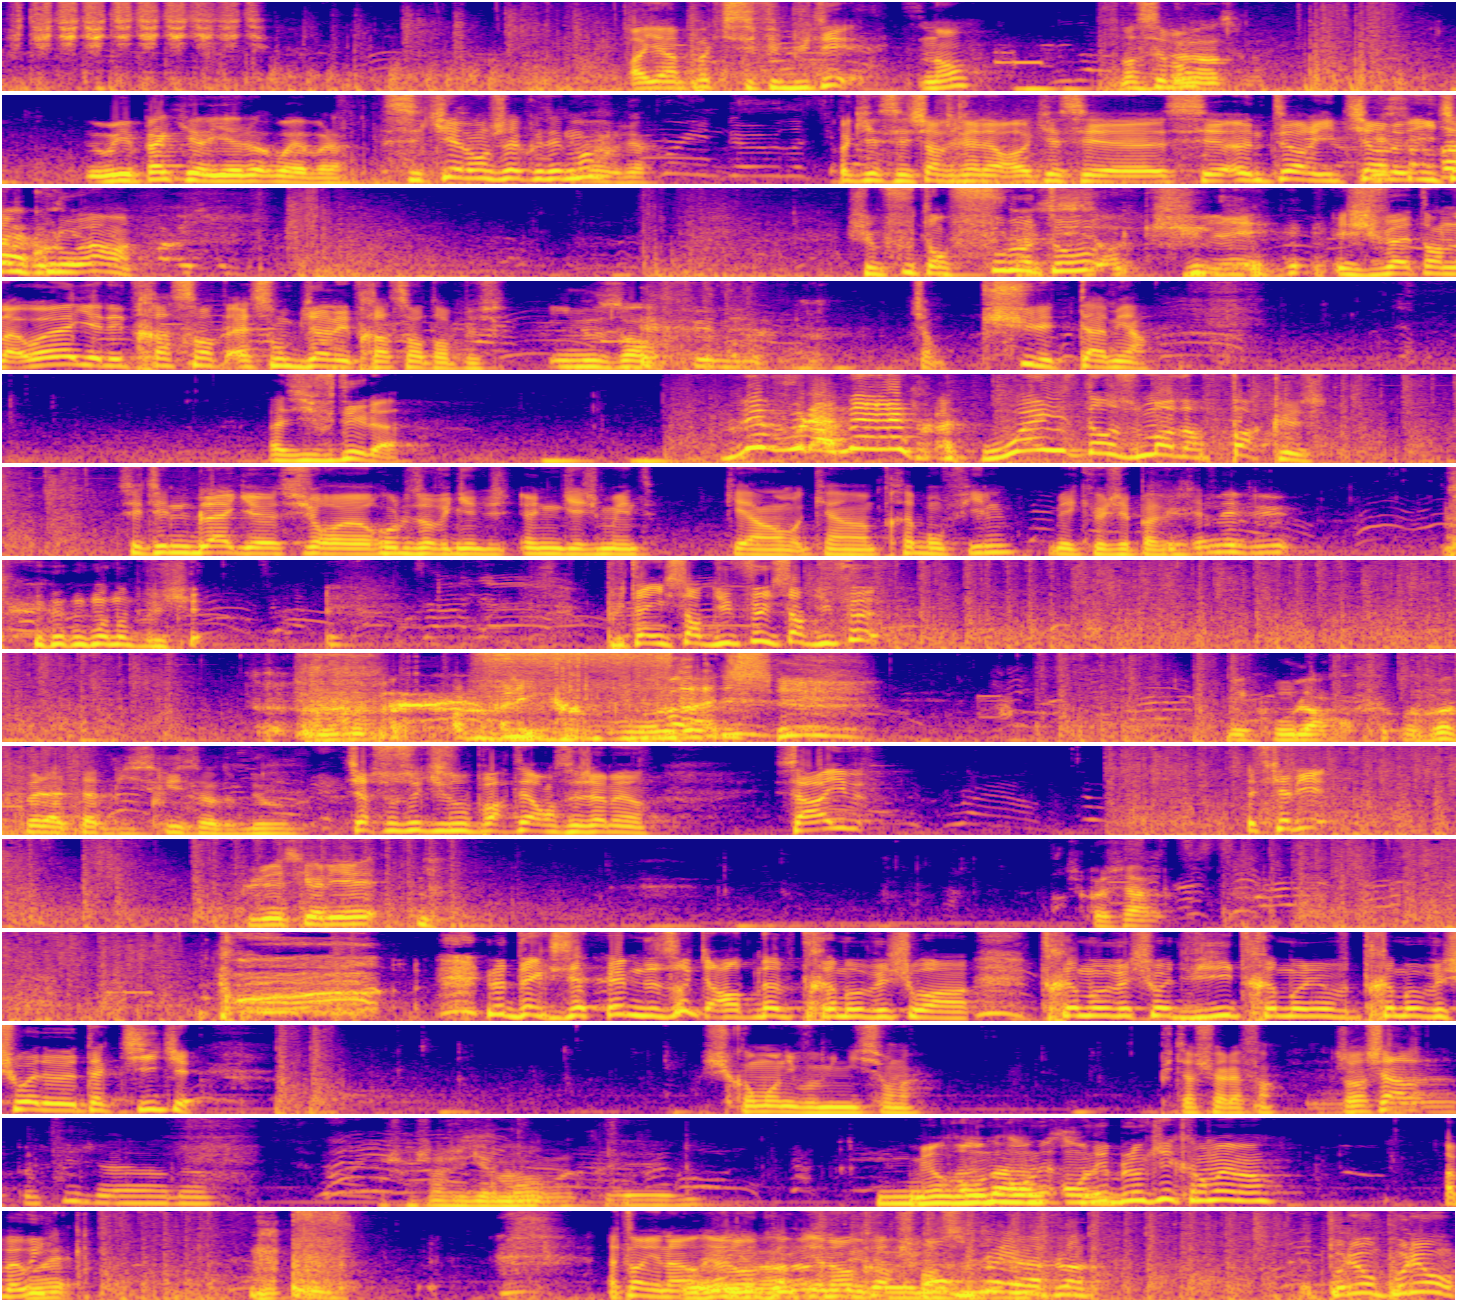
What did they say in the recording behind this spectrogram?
Vite, vite, vite, vite, vite, vite, vite. Oh, y a un pote qui s'est fait buter Non? Non, c'est bon. non. N'oubliez pas qu'il y a le. Ouais, voilà. C'est qui allongé à côté de moi? Ok, c'est Charge Grainer. Ok, c'est c'est Hunter, il tient, le, il tient le couloir. Je vais me foutre en full auto Enculé. et je vais attendre là. Ouais, il y a des traçantes. Elles sont bien les traçantes en plus. Il nous enfume. Tiens, culé de ta mère. Vas-y, venez là. Voulez-vous la mettre Where's those motherfuckers? C'était une blague euh, sur euh, Rules of Engage- Engagement, qui est, un, qui est un très bon film, mais que j'ai pas J'ai vu. jamais vu. Moi non plus. Putain, il sort du feu, il sort du feu Oh les vaches Mais qu'on leur refait la tapisserie, ça de ouf. Tire sur ceux qui sont par terre, on sait jamais. hein. Ça arrive Escalier Puis l'escalier. Je recharge. Le Dex M249, très mauvais choix. hein. Très mauvais choix de vie, très, mau- très mauvais choix de tactique. Je suis comment au niveau munitions là? Putain, je suis à la fin. Je recharge. Je recharge également. Mais on, on- on est bloqué quand même, hein Ah bah oui Ouais. Attends, il y en a, y en a encore, il y en a encore, je pense. putain, il y en a plein. Polion, Polion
